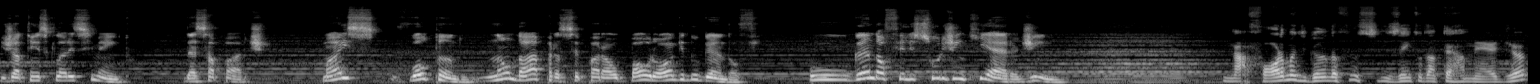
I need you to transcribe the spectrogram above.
e já tem esclarecimento dessa parte. Mas, voltando, não dá para separar o Balrog do Gandalf. O Gandalf ele surge em que era, Dino? Na forma de Gandalf o Cinzento da Terra-média,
